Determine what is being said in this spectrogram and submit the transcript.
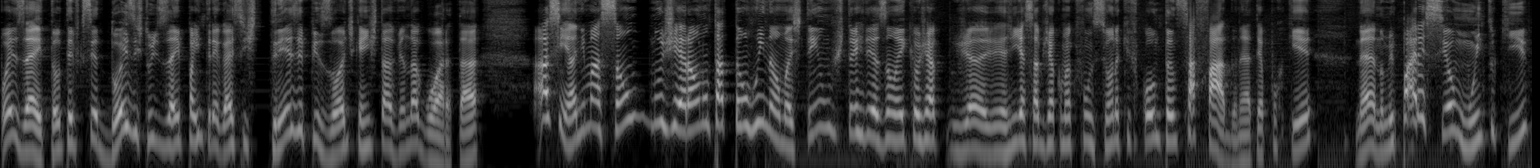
Pois é, então teve que ser dois estúdios aí para entregar esses três episódios que a gente tá vendo agora, tá? Assim, a animação no geral não tá tão ruim não, mas tem uns 3Dzão aí que eu já, já a gente já sabe já como é que funciona que ficou um tanto safado, né? Até porque né? Não me pareceu muito que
